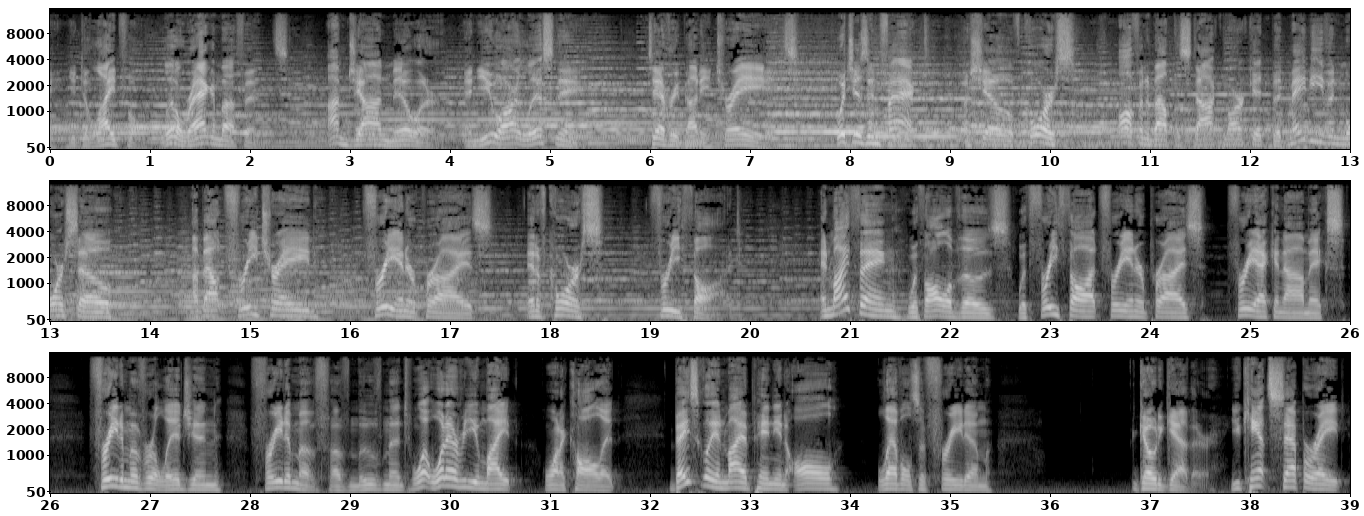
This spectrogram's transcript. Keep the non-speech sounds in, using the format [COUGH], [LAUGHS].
You delightful little ragamuffins. I'm John Miller, and you are listening to Everybody Trades, which is, in fact, a show, of course, often about the stock market, but maybe even more so about free trade, free enterprise, and, of course, free thought. And my thing with all of those, with free thought, free enterprise, free economics, freedom of religion, freedom of, of movement, what, whatever you might want to call it, basically, in my opinion, all levels of freedom go together. You can't separate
